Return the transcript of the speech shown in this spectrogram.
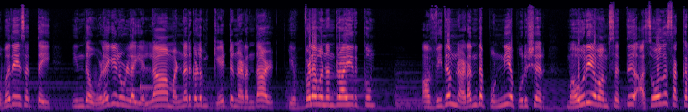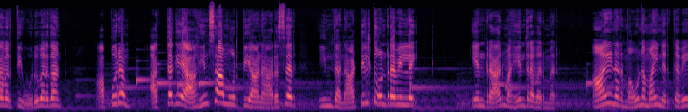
உபதேசத்தை இந்த உலகில் உள்ள எல்லா மன்னர்களும் கேட்டு நடந்தால் எவ்வளவு நன்றாயிருக்கும்? அவ்விதம் நடந்த புண்ணிய புருஷர் மௌரிய வம்சத்து அசோக சக்கரவர்த்தி ஒருவர்தான். அப்புறம் அத்தகைய அஹிம்சாமூர்த்தியான அரசர் இந்த நாட்டில் தோன்றவில்லை என்றார் மகேந்திரவர்மர். ஆயனர் மௌனமாய் நிற்கவே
